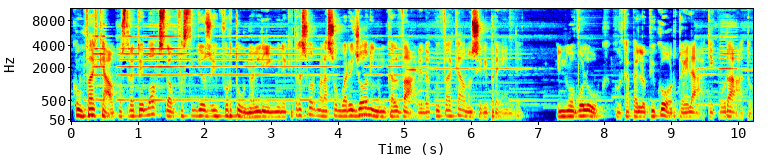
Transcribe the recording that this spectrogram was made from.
con Falcao costretto ai box da un fastidioso infortunio all'inguine che trasforma la sua guarigione in un calvario da cui Falcao non si riprende. Il nuovo look, col capello più corto ai lati, curato,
